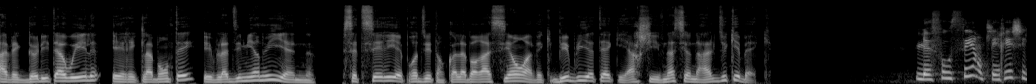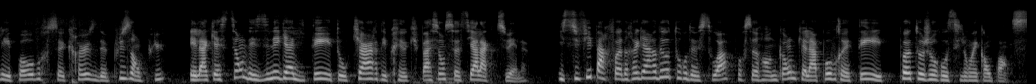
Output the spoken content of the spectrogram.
avec Dolita Will, Éric Labonté et Vladimir Nuyen. Cette série est produite en collaboration avec Bibliothèque et Archives nationales du Québec. Le fossé entre les riches et les pauvres se creuse de plus en plus et la question des inégalités est au cœur des préoccupations sociales actuelles. Il suffit parfois de regarder autour de soi pour se rendre compte que la pauvreté n'est pas toujours aussi loin qu'on pense.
